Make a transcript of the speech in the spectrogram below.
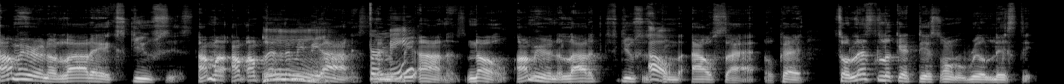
I'm hearing a lot of excuses. I'm, a, I'm, I'm mm. let, me be mm. honest. For let me? me be honest. No, I'm hearing a lot of excuses oh. from the outside. Okay, so let's look at this on a realistic. I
